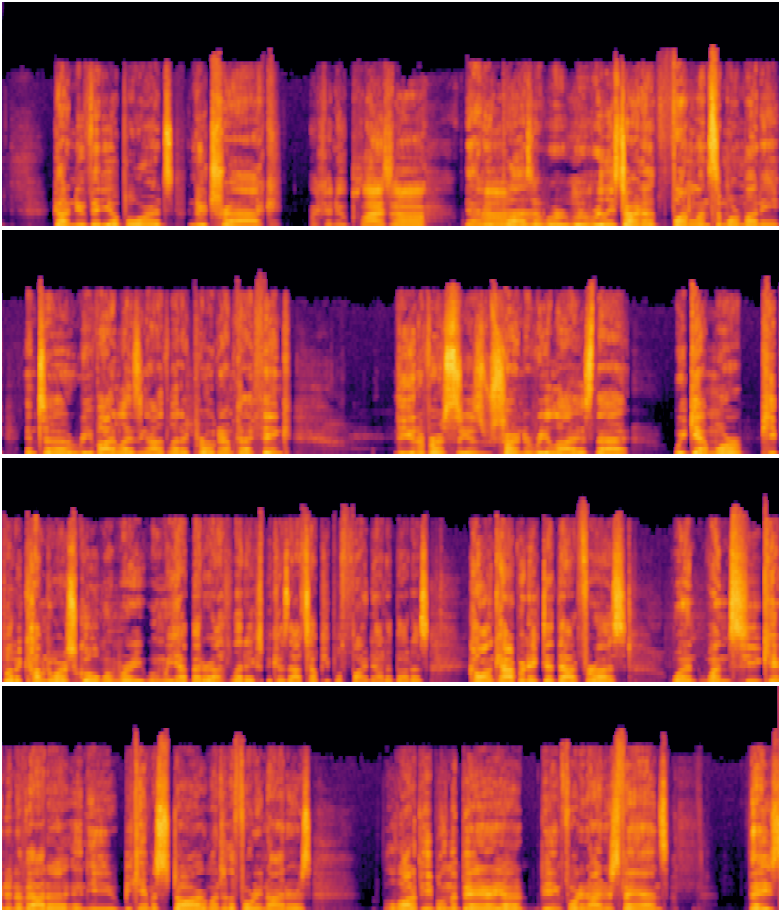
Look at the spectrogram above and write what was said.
got new video boards, new track, like a new plaza. Yeah, new uh, plaza. We're yeah. we're really starting to funnel in some more money into revitalizing our athletic program because I think the university is starting to realize that we get more people to come to our school when we when we have better athletics because that's how people find out about us. Colin Kaepernick did that for us when once he came to Nevada and he became a star, went to the 49ers. A lot of people in the Bay Area being 49ers fans, they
